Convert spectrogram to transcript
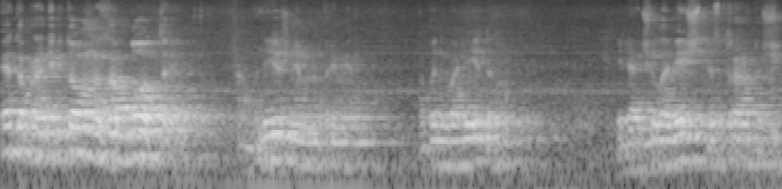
это продиктовано заботой о ближнем, например, об инвалидах или о человечестве страждущем,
